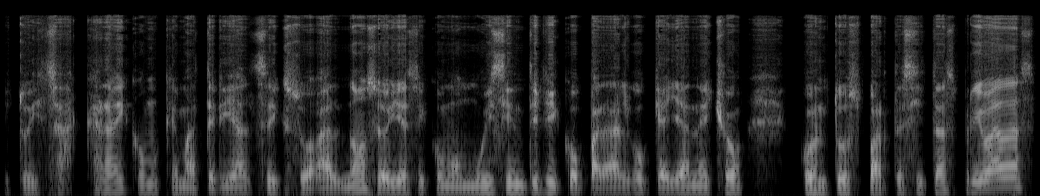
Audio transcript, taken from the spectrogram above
Y tú dices, ah, caray, como que material sexual, ¿no? Se oye así como muy científico para algo que hayan hecho con tus partecitas privadas.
